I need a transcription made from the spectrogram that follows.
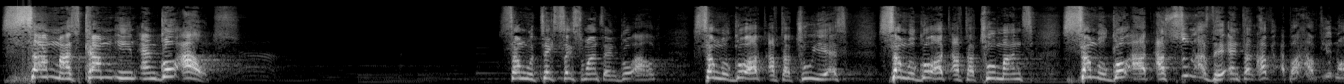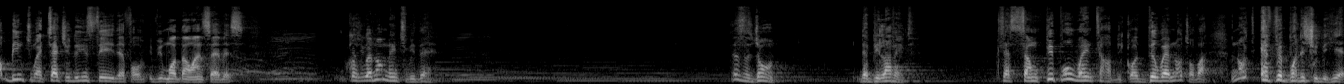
Some must come in and go out. Some will take six months and go out. Some will go out after two years. Some will go out after two months. Some will go out as soon as they enter. Have, but have you not been to a church? You didn't stay there for even more than one service because you were not meant to be there. This is John, the beloved. Says some people went out because they were not us. Not everybody should be here.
